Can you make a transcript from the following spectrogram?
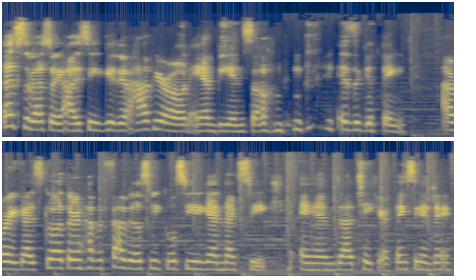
That's the best way I see you can have your own and be in some is a good thing. All right, guys, go out there and have a fabulous week. We'll see you again next week and uh, take care. Thanks again, Jay.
